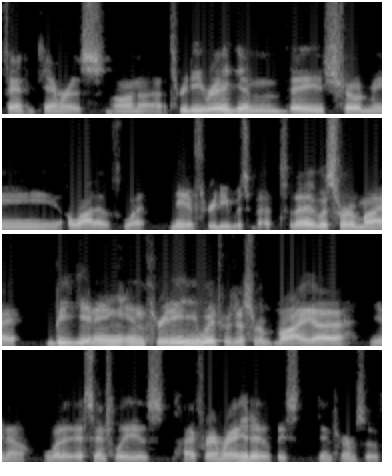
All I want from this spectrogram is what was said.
Phantom cameras on a 3D rig, and they showed me a lot of what native 3D was about. So that was sort of my beginning in 3D, which was just sort of via, you know, what essentially is high frame rate, at least in terms of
